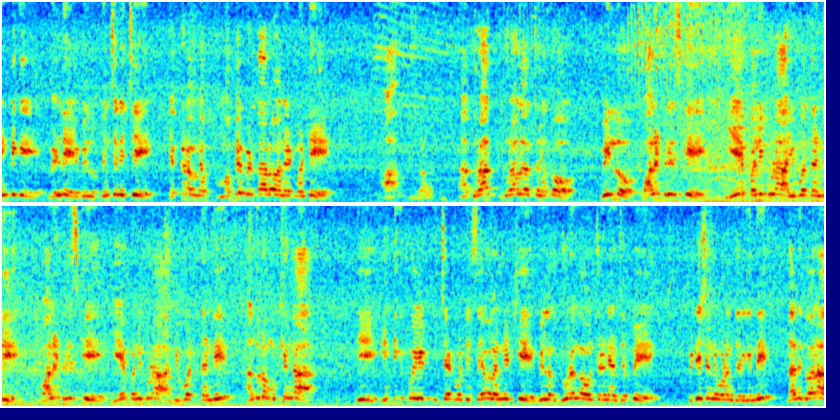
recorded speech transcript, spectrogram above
ఇంటికి వెళ్ళి వీళ్ళు పింఛన్ ఇచ్చి ఎక్కడ మెబ్- మభ్య పెడతారో అనేటువంటి ఆ దురా దురాలోచనతో వీళ్ళు వాలంటీర్స్కి ఏ పని కూడా ఇవ్వద్దండి. వాలంటీర్స్కి ఏ పని కూడా ఇవ్వద్దండి. అందులో ముఖ్యంగా ఈ ఇంటికి పోయి ఇచ్చేటువంటి సేవలన్నిటికీ వీళ్ళకు దూరంగా ఉంచండి అని చెప్పి పిటిషన్ ఇవ్వడం జరిగింది. దాని ద్వారా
